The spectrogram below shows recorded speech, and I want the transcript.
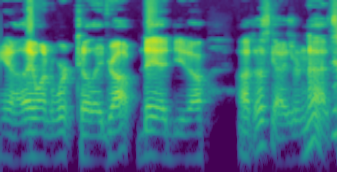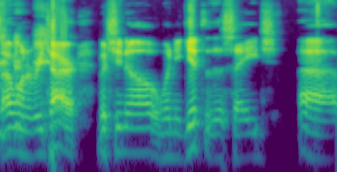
you know, they wanted to work till they dropped dead, you know, oh, those guys are nuts. I want to retire. But you know, when you get to this age, uh,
